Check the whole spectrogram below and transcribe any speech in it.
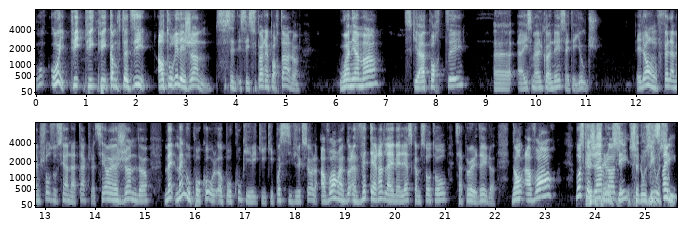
Ou- Oui. Puis, puis, puis comme tu as dit, entourer les jeunes, ça, c'est c'est super important. Là. Wanyama, ce qu'il a apporté euh, à Ismaël Koné, ça a été huge. Et là, on fait la même chose aussi en attaque. Là. Un jeune, là, même, au Poco, au Poco qui n'est qui, pas si vieux que ça, là, avoir un, vétéran de la MLS comme ça autour, ça peut aider. Là. Donc, avoir. Moi, ce que j'aime, là. aussi, aussi.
